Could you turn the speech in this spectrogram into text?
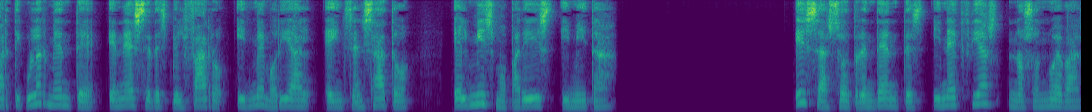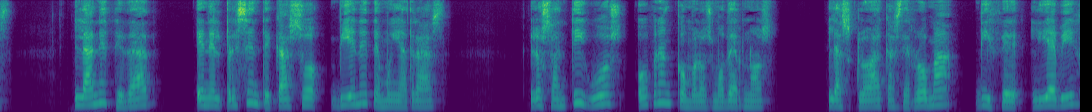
particularmente en ese despilfarro inmemorial é insensato el mismo parís imita. Esas sorprendentes inepcias no son nuevas. La necedad en el presente caso viene de muy atrás. Los antiguos obran como los modernos. Las cloacas de roma dice liebig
